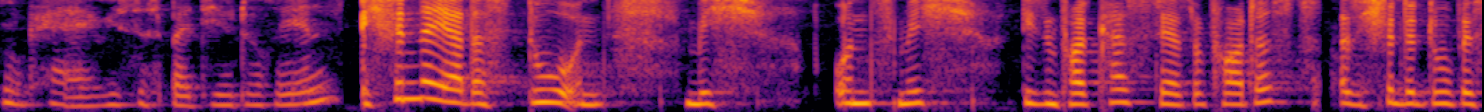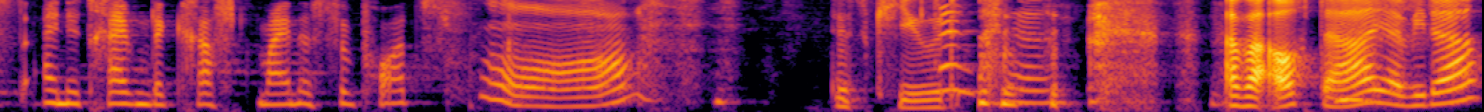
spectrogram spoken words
Okay, wie ist das bei dir, Doreen? Ich finde ja, dass du uns, mich, uns, mich, diesen Podcast sehr supportest. Also ich finde, du bist eine treibende Kraft meines Supports. Oh. Das ist cute. Danke. Aber auch da ja wieder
